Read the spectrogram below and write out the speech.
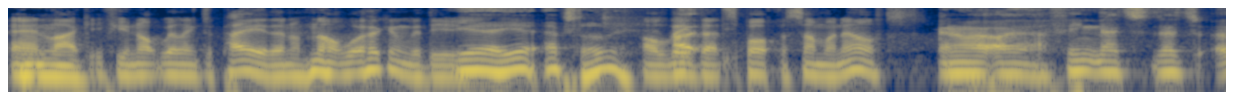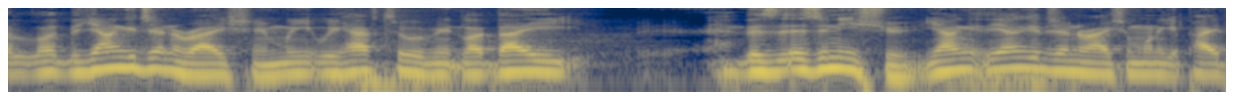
And mm. like, if you're not willing to pay, then I'm not working with you. Yeah, yeah, absolutely. I'll leave I, that spot for someone else. And I, I think that's that's uh, like the younger generation. We we have to admit, like they there's there's an issue. Young the younger generation want to get paid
